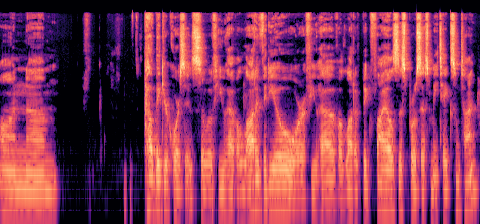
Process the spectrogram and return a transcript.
on um, how big your course is. So if you have a lot of video or if you have a lot of big files, this process may take some time.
